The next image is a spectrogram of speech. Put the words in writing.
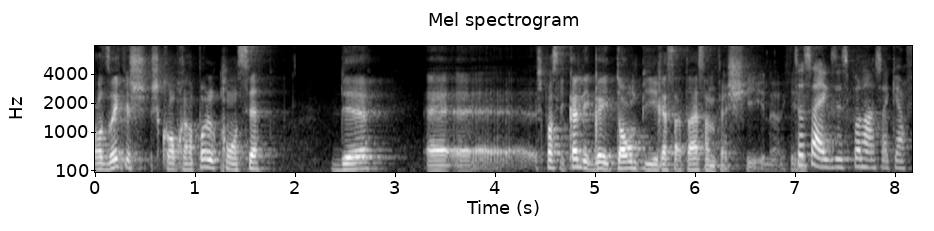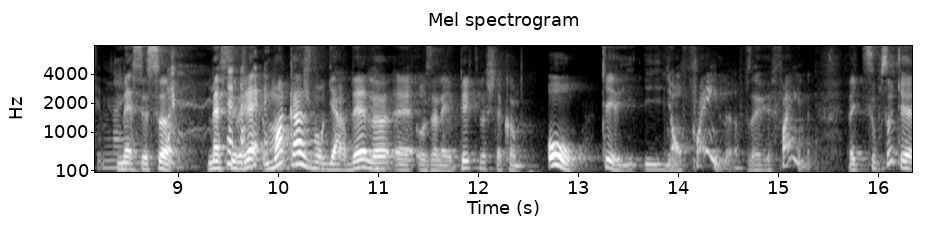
on dirait que je, je comprends pas le concept de. euh, euh, je pense que quand les gars ils tombent puis ils restent à terre, ça me fait chier. Là? Ça, ça n'existe pas dans le soccer féminin. Mais c'est ça. Mais c'est vrai. Moi, quand je vous regardais là, euh, aux Olympiques, là, j'étais comme Oh, OK, ils, ils ont faim, là. Vous avez faim, c'est pour ça que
